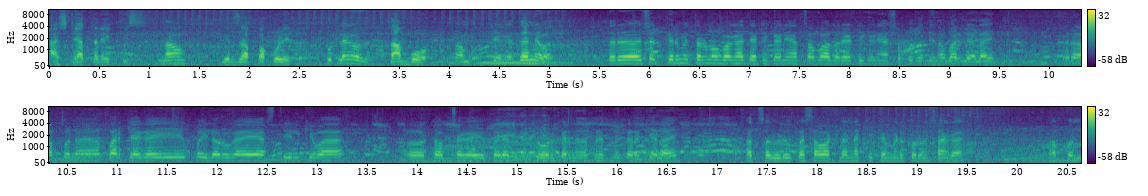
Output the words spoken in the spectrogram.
अठ्ठ्याहत्तर एकतीस. नाव? गिरजाप्पा कोळेकर कुठल्या गावचं? तांबो थांबू ठीक आहे धन्यवाद. तर अ, शेतकरी मित्रांनो बघा त्या ठिकाणी आजचा बाजार या ठिकाणी अशा पद्धतीनं भरलेला आहे. तर आपण अ, पार्ट्या गाई पहिला रो गाय असतील किंवा टॉपच्या गाई बऱ्यापैकी कव्हर करण्याचा प्रयत्न कर केला आहे आजचा व्हिडिओ कसा वाटला नक्की कमेंट करून सांगा. आपण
